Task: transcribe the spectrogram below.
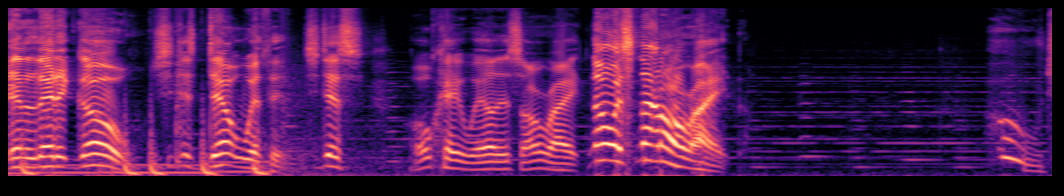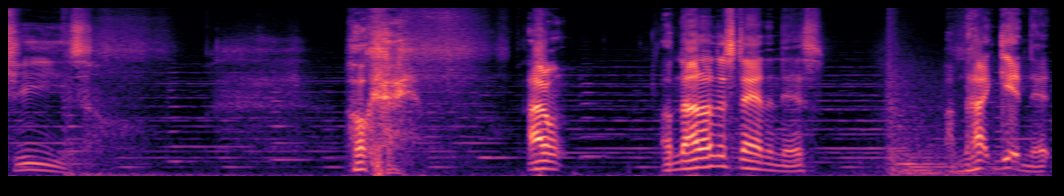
and let it go. She just dealt with it. She just, okay, well, it's all right. No, it's not all right. Oh, jeez. Okay. I don't, I'm not understanding this. I'm not getting it.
